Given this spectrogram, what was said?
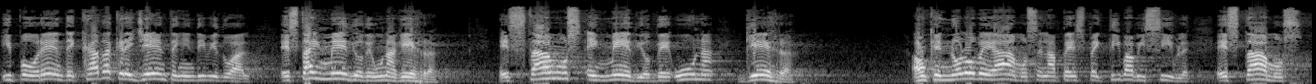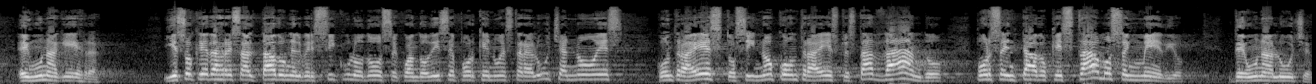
y por ende cada creyente en individual está en medio de una guerra. Estamos en medio de una guerra. Aunque no lo veamos en la perspectiva visible, estamos en una guerra. Y eso queda resaltado en el versículo 12 cuando dice, porque nuestra lucha no es contra esto, sino contra esto. Está dando por sentado que estamos en medio de una lucha.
